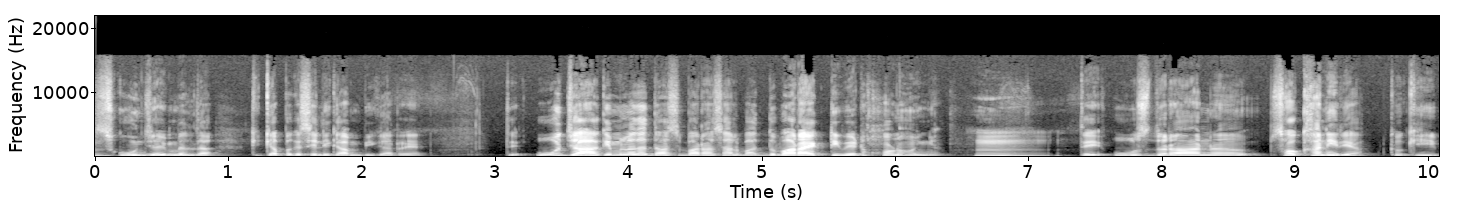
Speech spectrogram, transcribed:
ਸਕੂਨ ਜਿਹਾ ਵੀ ਮਿਲਦਾ ਕਿ ਆਪਾਂ ਕਿਸੇ ਲਈ ਕੰਮ ਵੀ ਕਰ ਰਹੇ ਆ ਤੇ ਉਹ ਜਾ ਕੇ ਮੈਨੂੰ ਲੱਗਦਾ 10 12 ਸਾਲ ਬਾਅਦ ਦੁਬਾਰਾ ਐਕਟੀਵੇਟ ਹੁਣ ਹੋਈਆਂ। ਹੂੰ। ਤੇ ਉਸ ਦੌਰਾਨ ਸੌਖਾ ਨਹੀਂ ਰਿਹਾ ਕਿਉਂਕਿ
